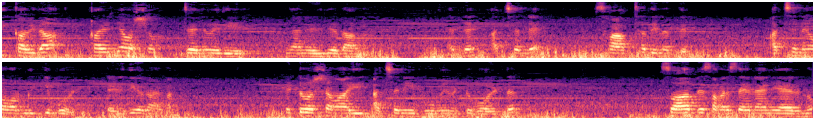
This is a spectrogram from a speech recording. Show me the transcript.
ഈ കവിത കഴിഞ്ഞ വർഷം ജനുവരിയിൽ ഞാൻ എഴുതിയതാണ്. എന്റെ അച്ഛന്റെ ശ്രാദ്ധ ദിനത്തിൽ അച്ഛനെ ഓർമ്മിക്കുമ്പോൾ എഴുതിയതാണ്. എട്ട് വർഷമായി അച്ഛൻ ഈ ഭൂമി വിട്ടുപോയിട്ട് സ്വാതന്ത്ര്യ സമരസേനാനിയായിരുന്നു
